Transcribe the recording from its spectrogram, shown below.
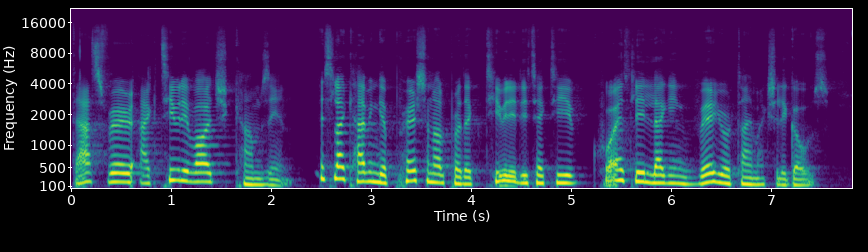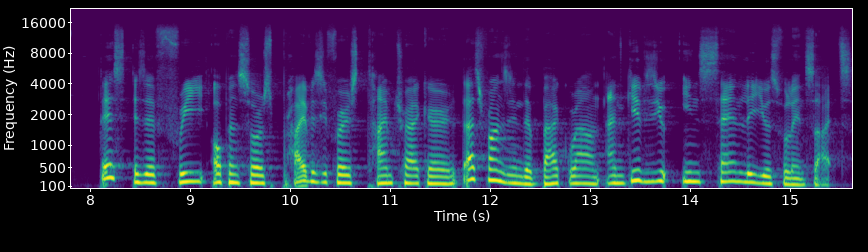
That's where Activity Watch comes in. It's like having a personal productivity detective quietly logging where your time actually goes. This is a free open source privacy first time tracker that runs in the background and gives you insanely useful insights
